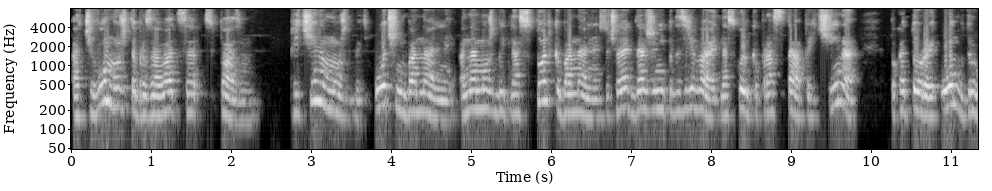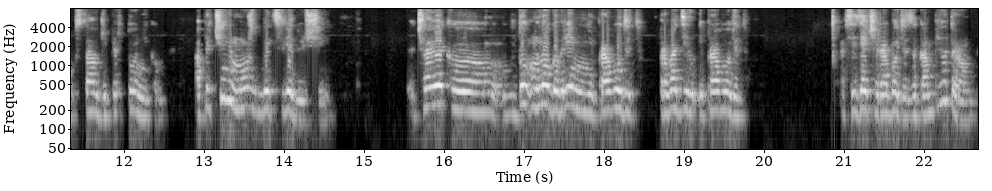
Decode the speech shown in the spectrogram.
От чего может образоваться спазм? Причина может быть очень банальной. Она может быть настолько банальной, что человек даже не подозревает, насколько проста причина, по которой он вдруг стал гипертоником. А причина может быть следующей. Человек э, много времени проводит, проводил и проводит в сидячей работе за компьютером,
